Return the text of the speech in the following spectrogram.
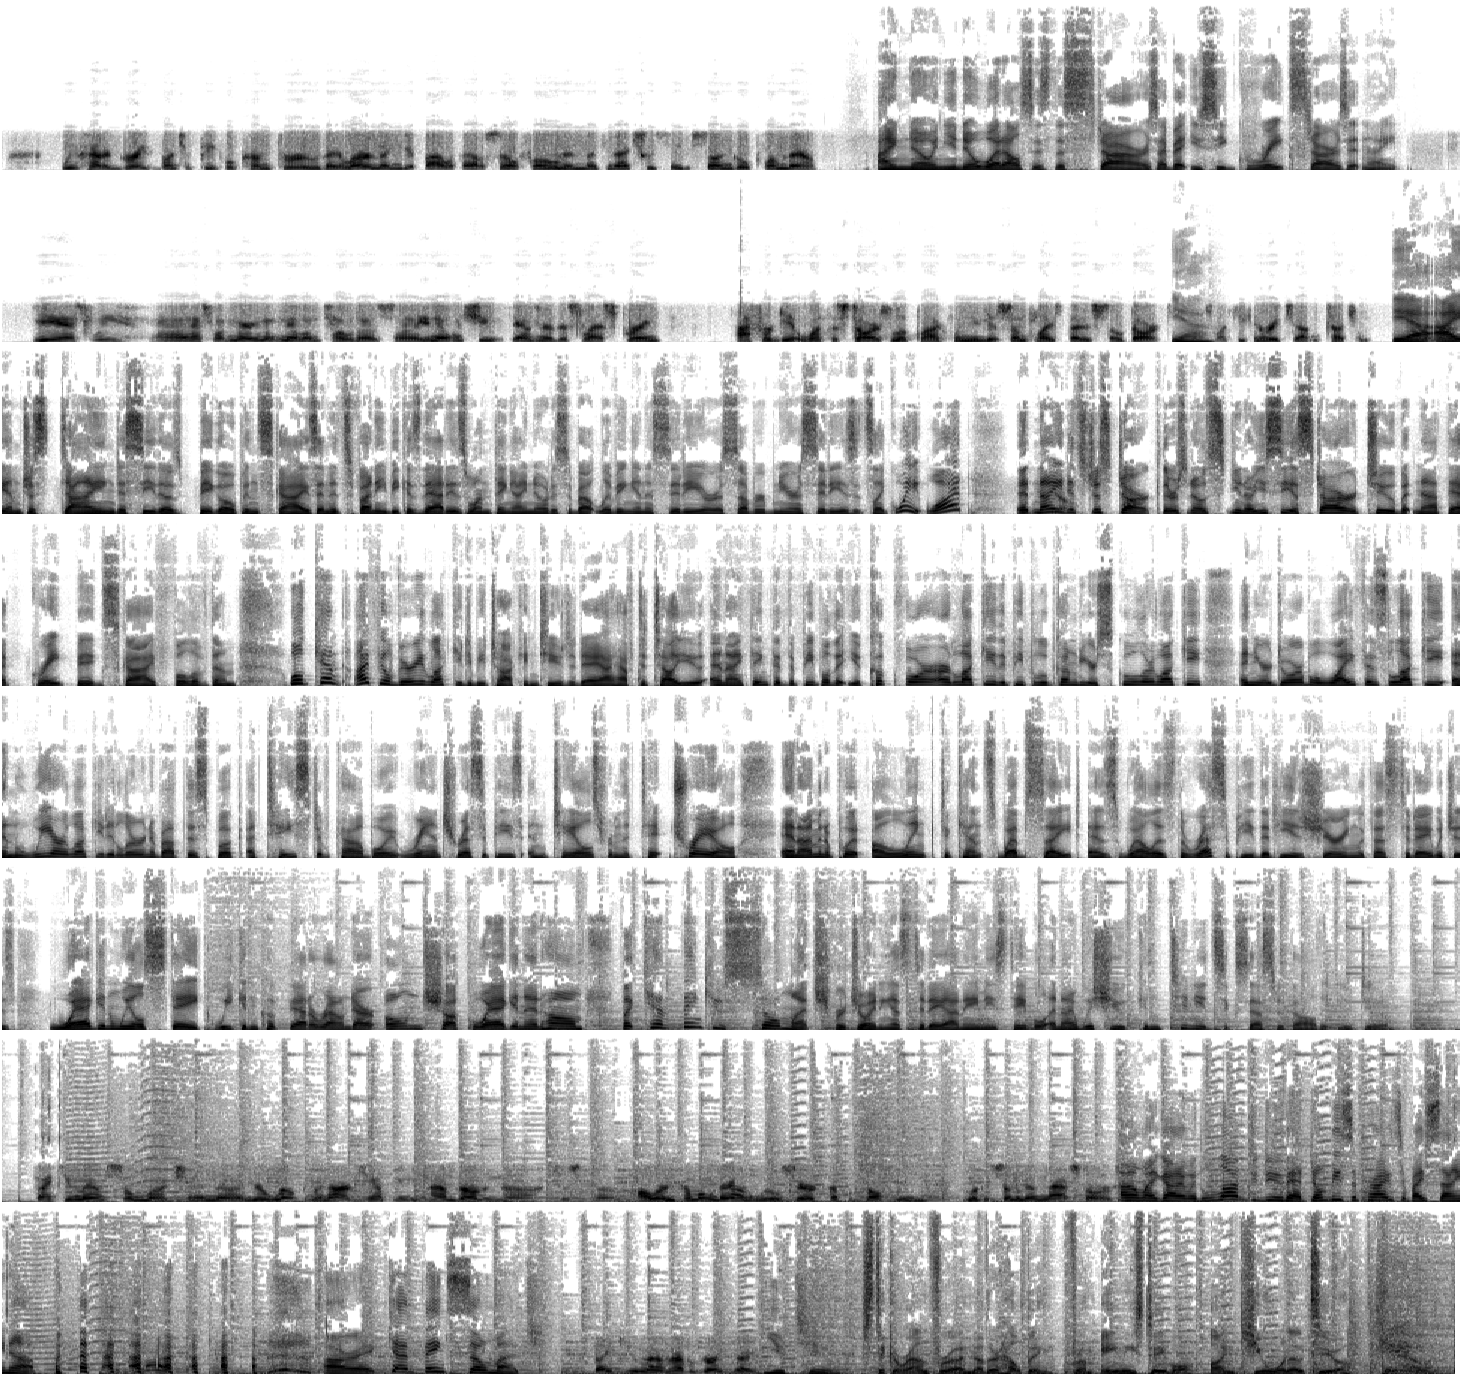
we've had a great bunch of people come through. They learn they can get by without a cell phone, and they can actually see the sun go plumb down. I know, and you know what else is the stars? I bet you see great stars at night. Yes, we. Uh, that's what Mary McMillan told us. Uh, you know, when she was down here this last spring, I forget what the stars look like when you get someplace that is so dark. Yeah. It's like you can reach out and touch them. Yeah, I am just dying to see those big open skies. And it's funny because that is one thing I notice about living in a city or a suburb near a city is it's like, wait, what? At night, Yeah. it's just dark. There's no, you know, you see a star or two, but not that great big sky full of them. Well, Kent, I feel very lucky to be talking to you today, I have to tell you. And I think that the people that you cook for are lucky, the people who come to your school are lucky, and your adorable wife is lucky. And we are lucky to learn about this book, A Taste of Cowboy Ranch Recipes and Tales from the Ta Trail. And I'm going to put a link to Kent's website as well as the recipe that he is sharing with us today, which is wagon wheel steak. We can cook that around our own chuck wagon at home. But Kent, thank you so much for joining us today on Amy's Table, and I wish you continued success with all that you do. Thank you, ma'am, so much. And uh, you're welcome in our camp anytime, darling. Uh, just uh, holler and come on down. We'll share a cup of coffee and look at some of them night stars. Oh my God, I would love to do that. Don't be surprised if I sign up. all right, Kent, thanks so much. Thank you, ma'am. Have a great day. You too. Stick around for another helping from Amy's Table on Q102. It's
